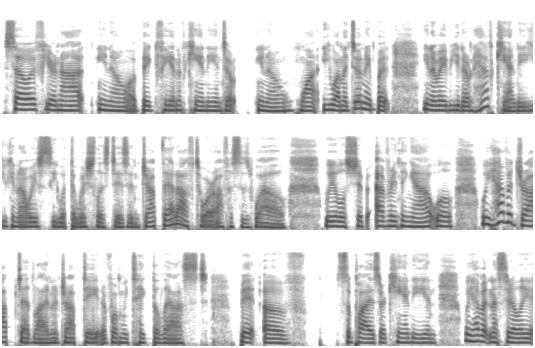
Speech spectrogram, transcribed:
So if you're not, you know, a big fan of candy and don't you know want you want to donate but you know maybe you don't have candy you can always see what the wish list is and drop that off to our office as well we will ship everything out well we have a drop deadline a drop date of when we take the last bit of supplies or candy, and we haven't necessarily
